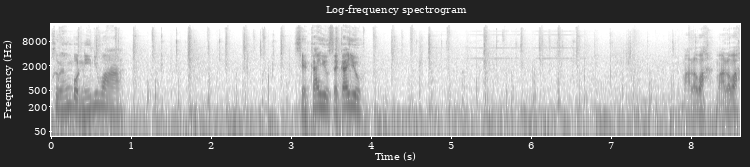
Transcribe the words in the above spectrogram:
ขึ้นไปข้างบนนี้นี่ว่าเสียงใกล้อยู่เสียงใกล้อยู่ มาแล้ววะมาแล้ววะ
